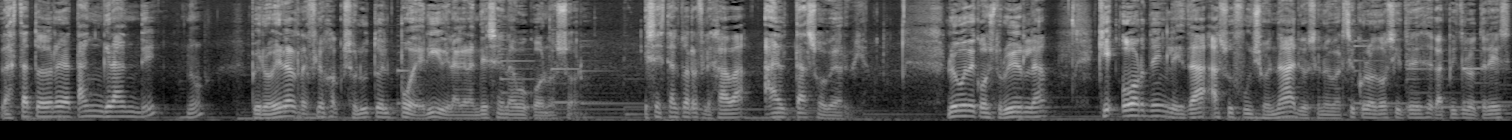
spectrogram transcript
La estatua de oro era tan grande, ¿no? Pero era el reflejo absoluto del poderío y la grandeza de Nabucodonosor. Esa estatua reflejaba alta soberbia. Luego de construirla, ¿qué orden les da a sus funcionarios en los versículos 2 y 3 del capítulo 3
